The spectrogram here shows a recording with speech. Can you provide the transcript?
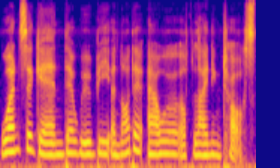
Once again, there will be another hour of lightning talks.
